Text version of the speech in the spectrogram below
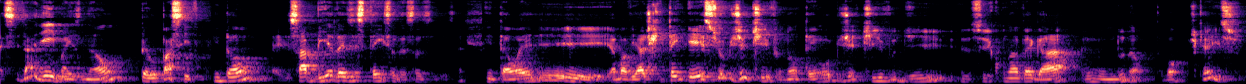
Essa dali, mas não pelo Pacífico. Então, ele sabia da existência dessas ilhas. Né? Então, ele é uma viagem que tem esse objetivo, não tem o objetivo de circunnavegar o mundo, não. Tá bom? Acho que é isso.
